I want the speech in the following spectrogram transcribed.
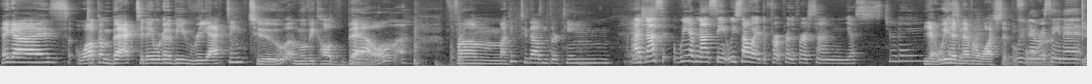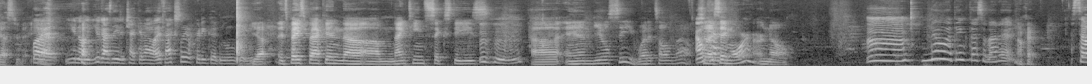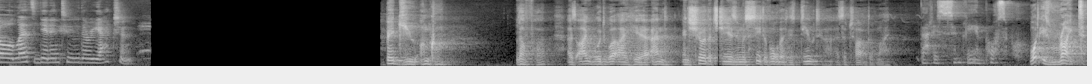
Hey guys, welcome back. Today we're going to be reacting to a movie called Belle, from I think 2013. I've not. We have not seen. We saw it the, for, for the first time yesterday. Yeah, we had never watched it before. We've never seen it. yesterday. But you know, you guys need to check it out. It's actually a pretty good movie. yeah, it's based back in the um, 1960s, Mm-hmm. uh, and you'll see what it's all about. Should I say more or no? Mm, no, I think that's about it. Okay. So let's get into the reaction. beg you, uncle, love her as I would were I here, and ensure that she is in receipt of all that is due to her as a child of mine. That is simply impossible. What is right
